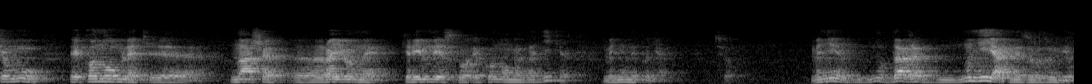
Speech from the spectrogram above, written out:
чому економлять наше районне керівництво економить на дітях, мені не понятно. Все. Мені ну, даже, ну, ніяк не зрозуміло,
